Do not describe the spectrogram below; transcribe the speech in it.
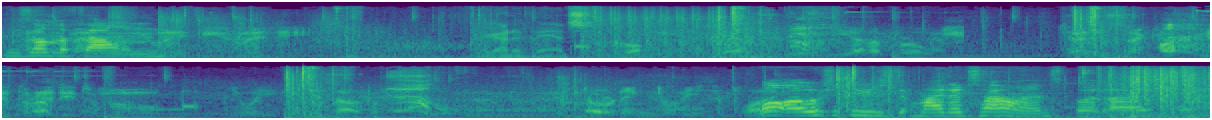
He's on the fountain. I got advanced. Copy. On approach. Ten seconds. Get ready to move. UAV is out of fuel. Returning to resupply. Well, I wish I could use my dead silence, but I can't.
